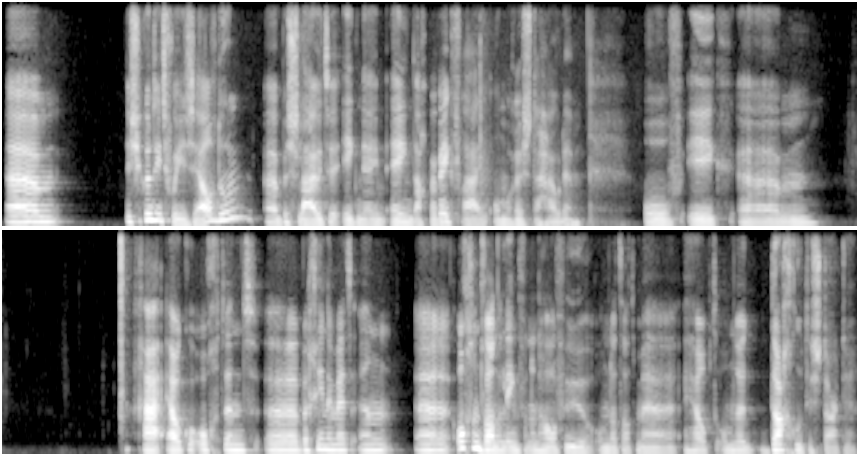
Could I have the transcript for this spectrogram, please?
Ehm, dus je kunt iets voor jezelf doen. Uh, besluiten, ik neem één dag per week vrij om rust te houden. Of ik um, ga elke ochtend uh, beginnen met een uh, ochtendwandeling van een half uur, omdat dat me helpt om de dag goed te starten.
